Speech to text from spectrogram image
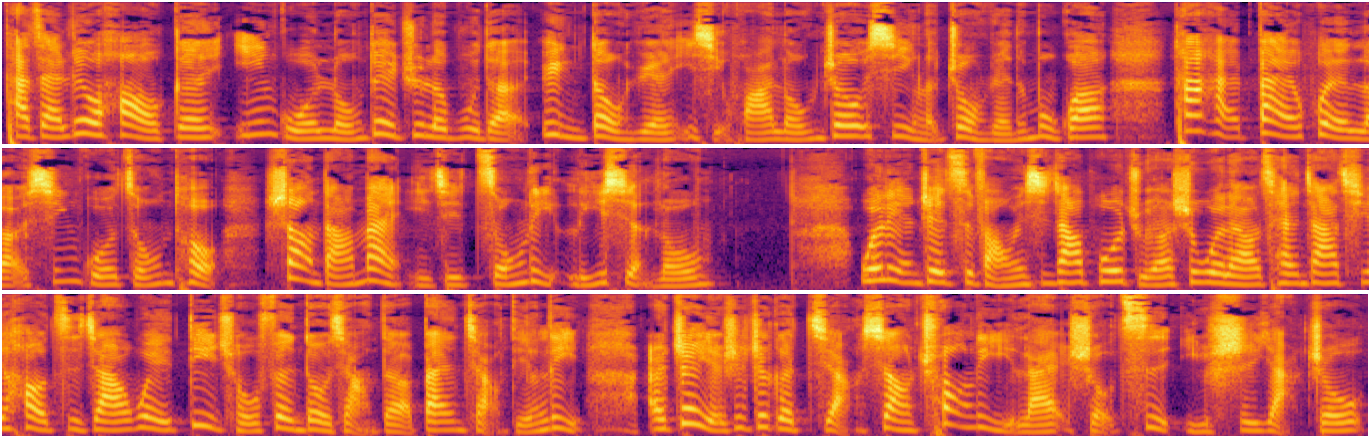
他在六号跟英国龙队俱乐部的运动员一起划龙舟，吸引了众人的目光。他还拜会了新国总统尚达曼以及总理李显龙。威廉这次访问新加坡，主要是为了要参加七号自家为地球奋斗奖的颁奖典礼，而这也是这个奖项创立以来首次移师亚洲。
